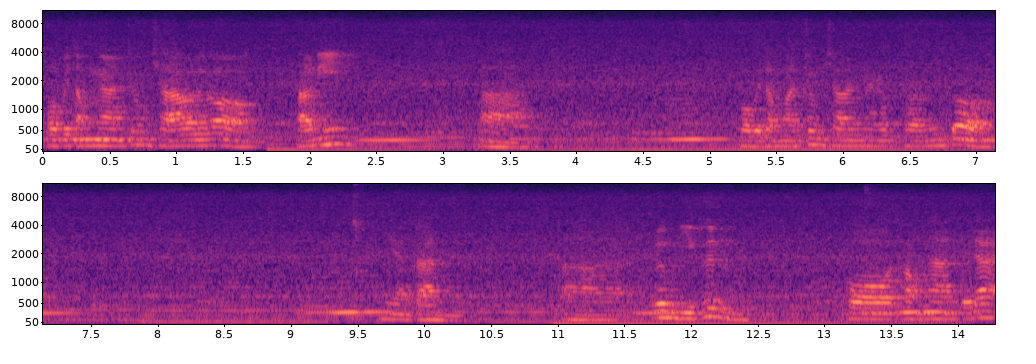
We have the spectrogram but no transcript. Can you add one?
พอไปทำงานช่วงเช้าแล้วก็คราวนี้ อ่า พอไปทำงานช่วงเช้านะครับคราวนี้ก็ มีอาการอ่าเริ่มดีขึ้น พอทำงานไปได้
